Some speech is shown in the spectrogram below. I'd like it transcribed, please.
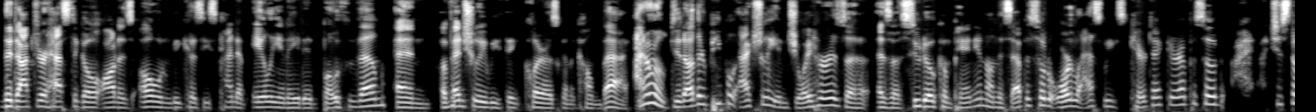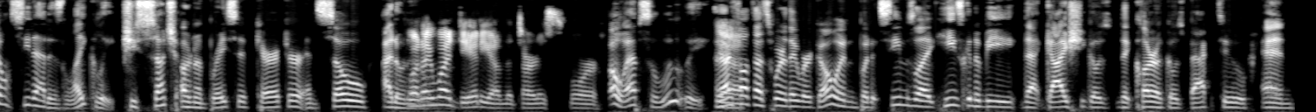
the doctor has to go on his own because he's kind of alienated both of them and eventually we think Clara's going to come back. I don't know, did other people actually enjoy her as a as a pseudo companion on this episode or last week's caretaker episode? I, I just don't see that as likely. She's such an abrasive character and so I don't know. Well, I want Danny on the TARDIS more. Oh, absolutely. And I thought that's where they were going, but it seems like he's going to be that guy she goes that Clara goes back to and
